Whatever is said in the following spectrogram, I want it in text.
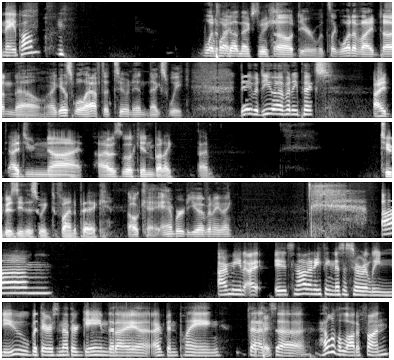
Napalm? What we'll find I- out next week. Oh dear. It's like, what have I done now? I guess we'll have to tune in next week. David, do you have any picks? I I do not. I was looking, but I I'm too busy this week to find a pick. Okay. Amber, do you have anything? Um, I mean, I it's not anything necessarily new, but there's another game that I uh, I've been playing that's a hell of a lot of fun.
